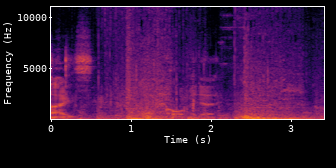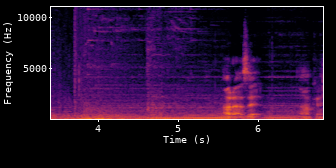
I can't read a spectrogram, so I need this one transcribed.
Nice. Caught me there. Oh, that was it. Okay.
